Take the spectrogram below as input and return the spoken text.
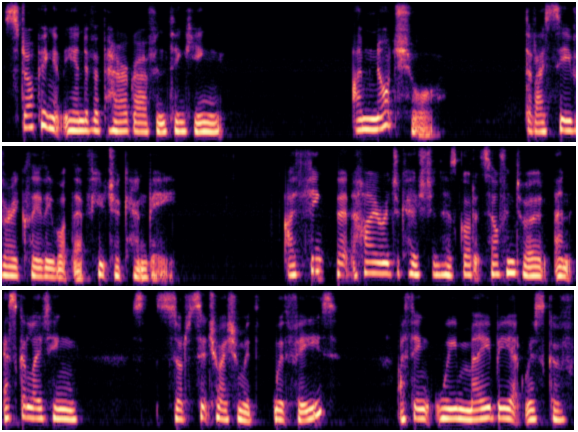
stopping at the end of a paragraph and thinking, I'm not sure that I see very clearly what that future can be. I think that higher education has got itself into a, an escalating s- sort of situation with, with fees. I think we may be at risk of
